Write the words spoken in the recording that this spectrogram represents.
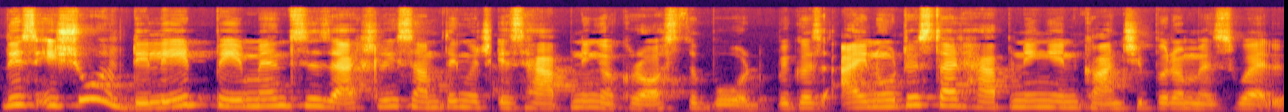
This issue of delayed payments is actually something which is happening across the board because I noticed that happening in Kanchipuram as well.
